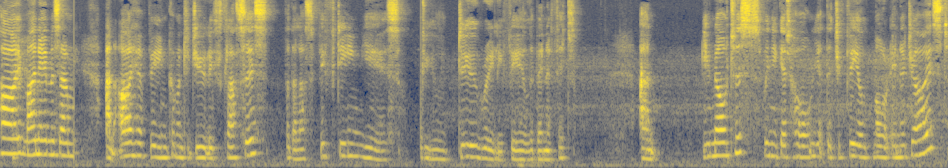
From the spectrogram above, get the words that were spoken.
Hi, my name is Anne and I have been coming to Julie's classes for the last 15 years. You do really feel the benefit and you notice when you get home that you feel more energised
